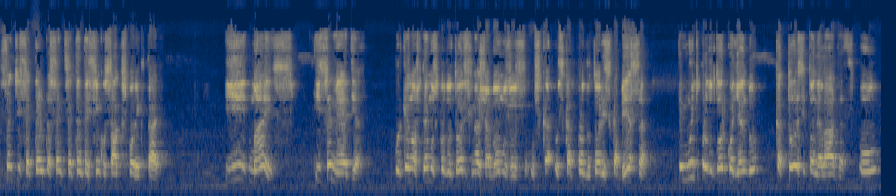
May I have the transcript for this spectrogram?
170, 175 sacos por hectare. E mais, isso é média, porque nós temos produtores que nós chamamos os, os, os produtores cabeça, tem muito produtor colhendo 14 toneladas ou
